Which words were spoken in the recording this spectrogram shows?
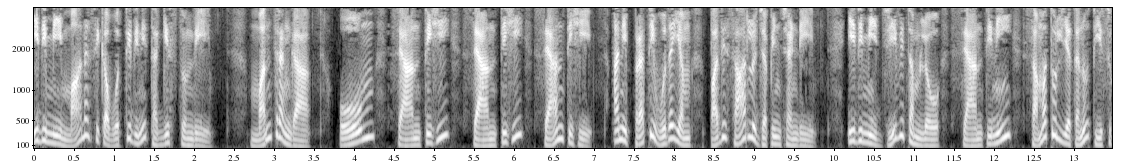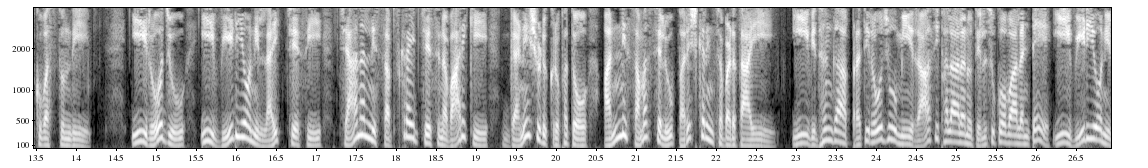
ఇది మీ మానసిక ఒత్తిడిని తగ్గిస్తుంది. మంత్రంగా ఓం శాంతి శాంతి శాంతి అని ప్రతి ఉదయం పదిసార్లు జపించండి. ఇది మీ జీవితంలో శాంతిని సమతుల్యతను తీసుకువస్తుంది. ఈ రోజు ఈ వీడియోని లైక్ చేసి ఛానల్ని సబ్స్క్రైబ్ చేసిన వారికి గణేశుడు కృపతో అన్ని సమస్యలు పరిష్కరించబడతాయి. ఈ విధంగా ప్రతిరోజూ మీ రాశి ఫలాలను తెలుసుకోవాలంటే ఈ వీడియోని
